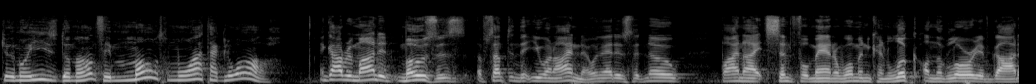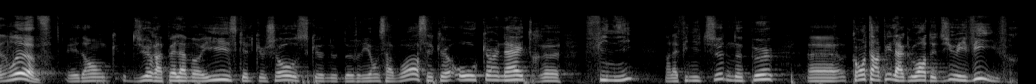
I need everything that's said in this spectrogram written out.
que Moïse demande, c'est montre-moi ta gloire. And God reminded Moses of something that you and I know, and that is that no finite, sinful man or woman can look on the glory of God and live. Et donc, Dieu rappelle à Moïse quelque chose que nous devrions savoir, c'est qu'aucun être euh, fini, dans la finitude, ne peut euh, contempler la gloire de Dieu et vivre.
